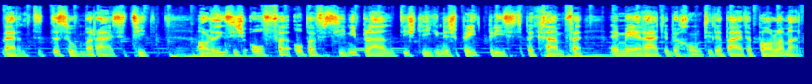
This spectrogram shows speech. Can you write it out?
während der Sommerreisezeit. Allerdings ist offen, ob er für seine Pläne, die steigenden Spritpreise zu bekämpfen, eine Mehrheit bekommt in den beiden Parlamenten.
